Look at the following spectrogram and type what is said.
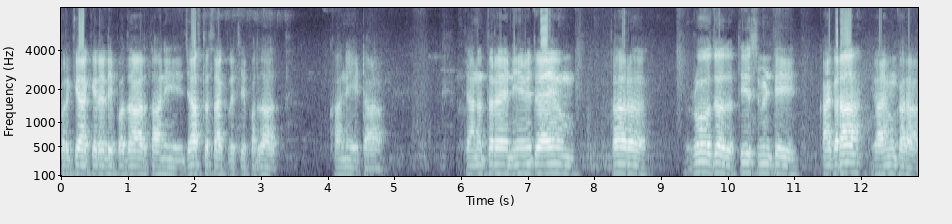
प्रक्रिया केलेले पदार्थ आणि जास्त साखरेचे पदार्थ खाणे टाळा. त्यानंतर आहे नियमित व्यायाम. तर रोज तीस मिनटे काय करा? व्यायाम करा.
